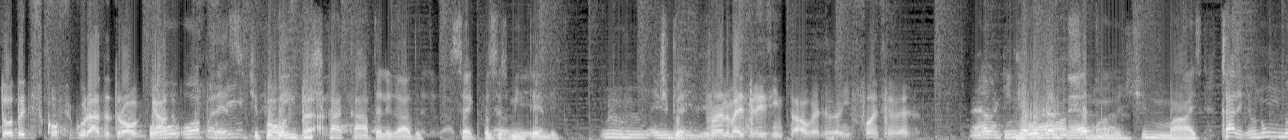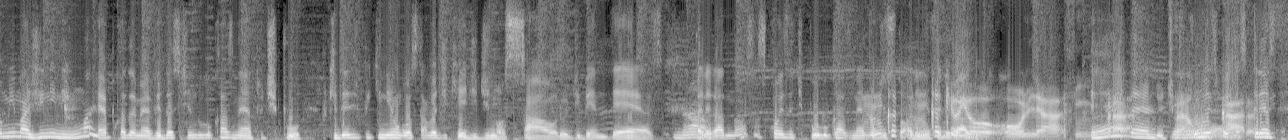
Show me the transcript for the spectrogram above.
toda desconfigurada, drogada. Ou, ou aparece, tipo, bem bosta. 20kk, tá ligado? Se é que vocês me entendem. Uhum, eu Tipo, entendi. Mano, mas eles em tal, velho, é infância, velho. É, mas quem que é Lucas Neto? mano, mano? demais. Cara, eu não, não me imagino em nenhuma época da minha vida assistindo Lucas Neto. Tipo, porque desde pequenininho eu gostava de quê? De dinossauro, de Ben 10, Não. tá ligado? Não essas coisas tipo Lucas Neto de Nunca, historinha, nunca tá que eu ia ligado? olhar assim É, pra. velho, tipo, com um respeito às crianças.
